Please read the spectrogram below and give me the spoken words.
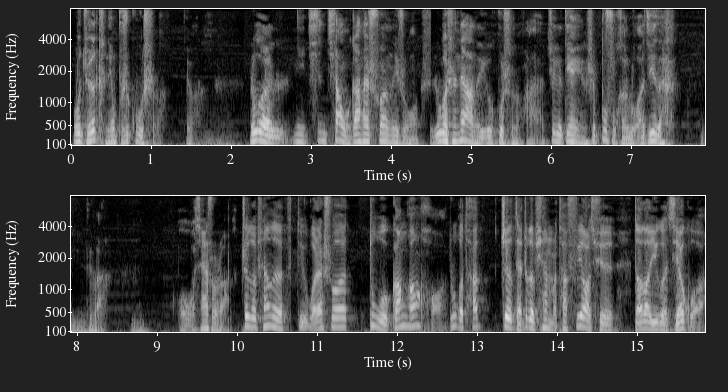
我觉得肯定不是故事了，对吧？如果你像像我刚才说的那种，如果是那样的一个故事的话，这个电影是不符合逻辑的，对吧？我我先说说这个片子对于我来说度刚刚好。如果他这在这个片里面他非要去得到一个结果，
